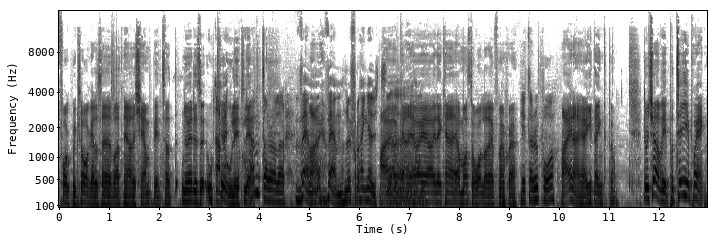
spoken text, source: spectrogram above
folk beklagade sig över att ni hade kämpigt. Så att nu är det så otroligt ja, lätt. Skämtar du eller? Vem? Nej. Vem? Nu får du hänga ut. Nej, jag, kan, jag, jag, det kan, jag måste hålla det för mig själv. Hittar du på? Nej, nej, jag hittar inte på. Då kör vi på 10 poäng.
